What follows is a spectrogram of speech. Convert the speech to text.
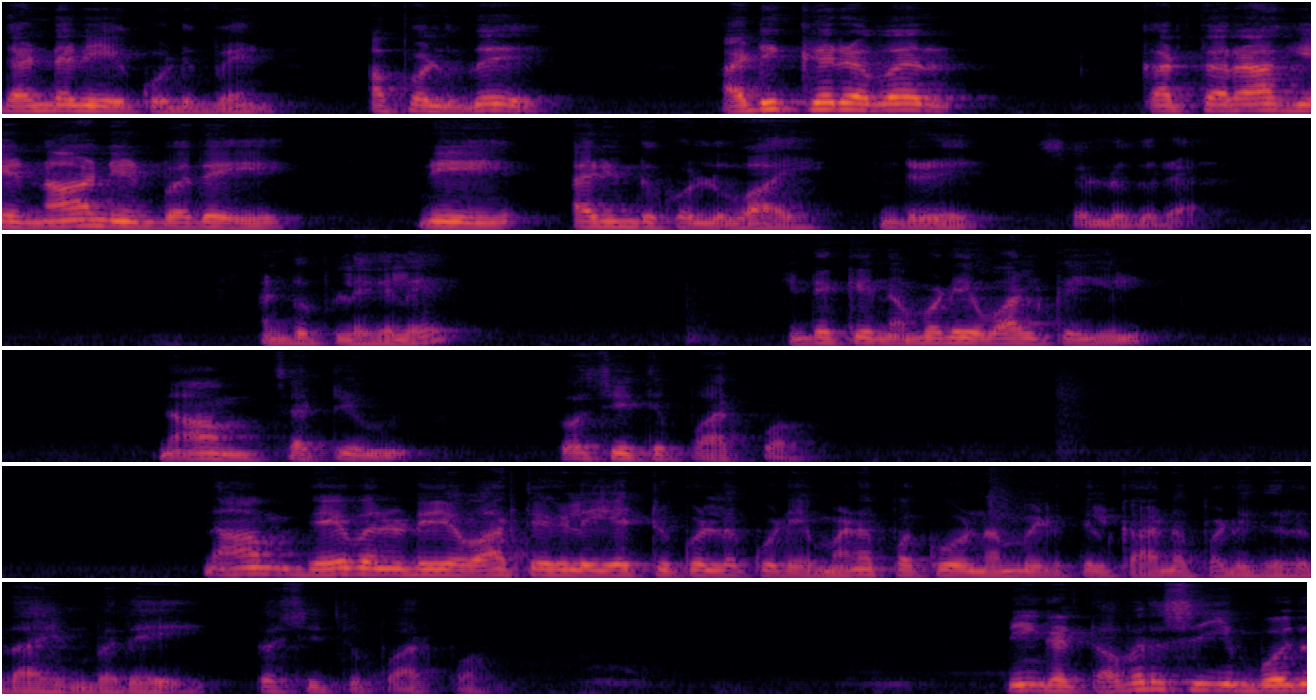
தண்டனையை கொடுப்பேன். அப்பொழுது அடிக்கிறவர் கர்த்தராகிய நான் என்பதை நீ அறிந்து கொள்ளுவாய் என்று சொல்லுகிறார். அன்பு பிள்ளைகளே இன்றைக்கு நம்முடைய வாழ்க்கையில் நாம் சற்று யோசித்து பார்ப்போம். நாம் தேவனுடைய வார்த்தைகளை ஏற்றுக்கொள்ளக்கூடிய மனப்பக்குவம் நம்மிடத்தில் காணப்படுகிறதா என்பதை யோசித்து பார்ப்போம். நீங்கள் தவறு செய்யும்போது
